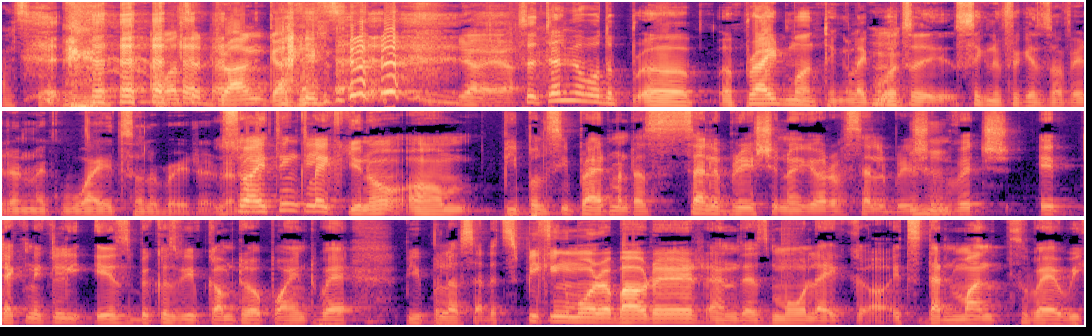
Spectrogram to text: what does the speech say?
I'm scared. I'm also drunk, guys. yeah, yeah. So tell me about the uh, uh, Pride Month thing. Like, what's the significance of it, and like why it's celebrated? So I think like you know, um, people see Pride Month as celebration, a year of celebration, which it technically is because we've come to a point where people have started speaking more about it, and there's more like uh, it's that month where we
